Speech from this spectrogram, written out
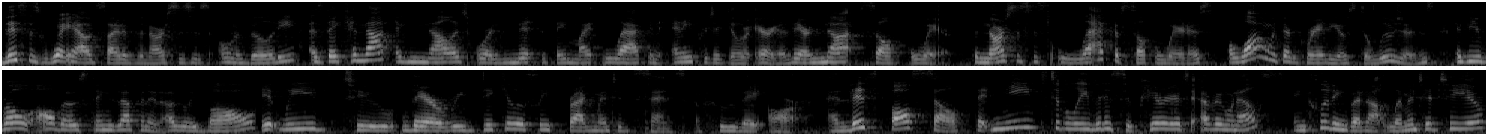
This is way outside of the narcissist's own ability, as they cannot acknowledge or admit that they might lack in any particular area. They are not self aware. The narcissist's lack of self awareness, along with their grandiose delusions, if you roll all those things up in an ugly ball, it leads to their ridiculously fragmented sense of who they are. And this false self that needs to believe it is superior to everyone else, including but not limited to you,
